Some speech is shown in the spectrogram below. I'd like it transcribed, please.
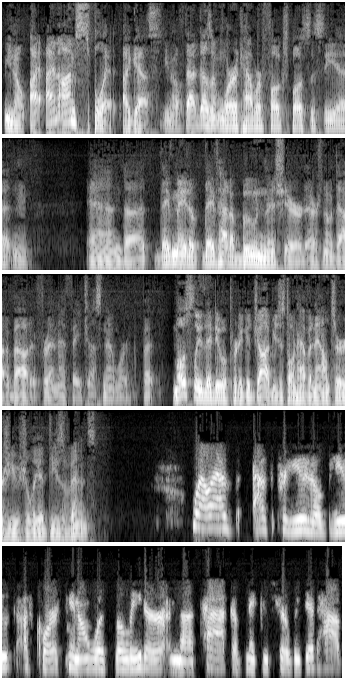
you know? I, I'm I'm split. I guess you know if that doesn't work, how are folks supposed to see it? And and uh, they've made a they've had a boon this year. There's no doubt about it for NFHS Network. But mostly they do a pretty good job. You just don't have announcers usually at these events. Well, as as per usual, Butte, of course, you know, was the leader in the pack of making sure we did have,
